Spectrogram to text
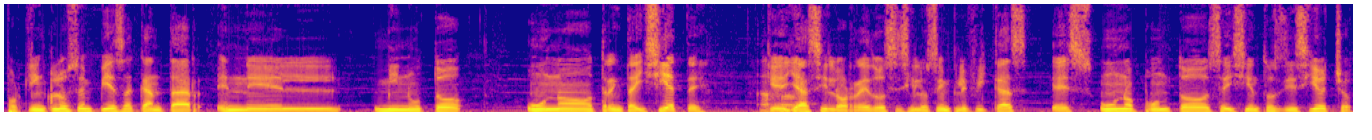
porque incluso empieza a cantar en el minuto 1.37, que Ajá. ya si lo reduces y lo simplificas es 1.618,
